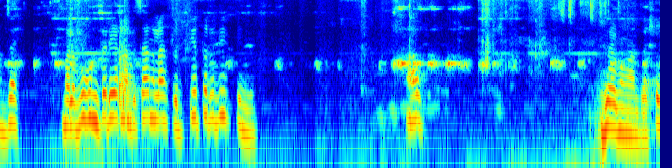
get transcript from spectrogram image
जाय. मला बघून तरी एखादं चांगलं असलं ते तर दिसते मी. जा मग आता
